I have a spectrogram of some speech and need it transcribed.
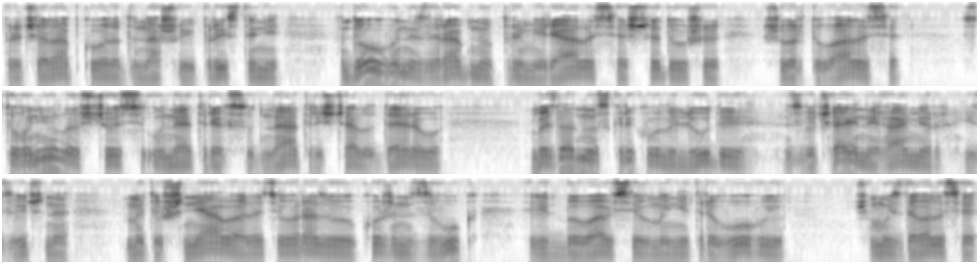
причалапкувала до нашої пристані, довго незграбно примірялася, ще довше швартувалася, стогонюла щось у нетрях судна, тріщало дерево. Безладно скрикували люди, звичайний гамір і звична метушнява, але цього разу кожен звук відбивався в мені тривогою. Чомусь здавалося,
